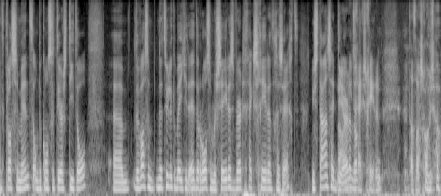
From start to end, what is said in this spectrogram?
het klassement om de constructeurstitel. Um, er was een, natuurlijk een beetje de, de roze Mercedes, werd gekscherend gezegd. Nu staan zij derde. Nou, niet dat... gekscherend, dat was gewoon zo.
